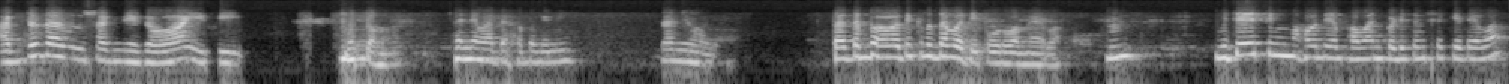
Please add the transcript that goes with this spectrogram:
अर्धधातुकसंज्ञकः वा इति। उत्तमं. धन्यवादः भगिनि. धन्यवादः. तद् भवती कृतवती पूर्वमेव. विजयसिंह महोदय भवान् पठितुं शक्यते वा?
